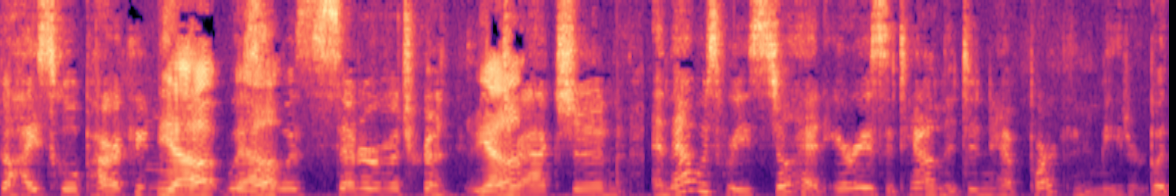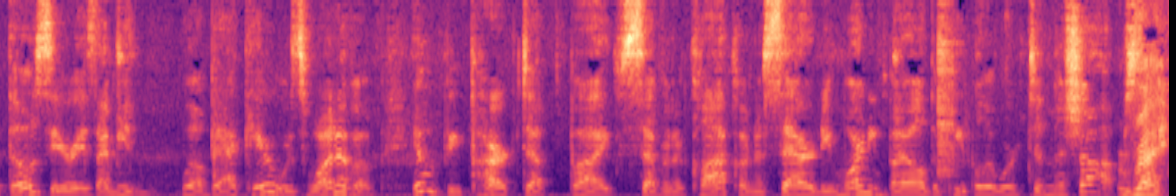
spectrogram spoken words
the high school parking lot Yeah, was yeah. was center of attra- Yeah. attraction, and that was where you still had areas of town that didn't have parking meter. But those areas, I mean, well, back here was one of them. It would be parked up by seven o'clock on a Saturday morning by all the people that worked in the shops. Right.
